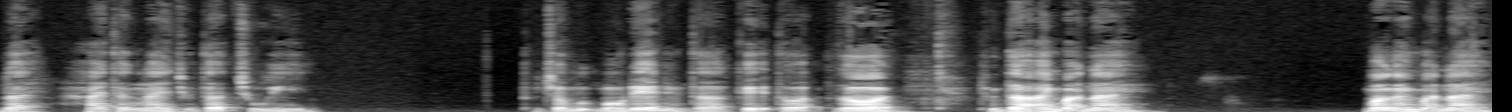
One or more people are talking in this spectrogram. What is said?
Đây, hai thằng này chúng ta chú ý. Cho mực màu đen chúng ta kệ thôi. Rồi, chúng ta anh bạn này bằng anh bạn này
